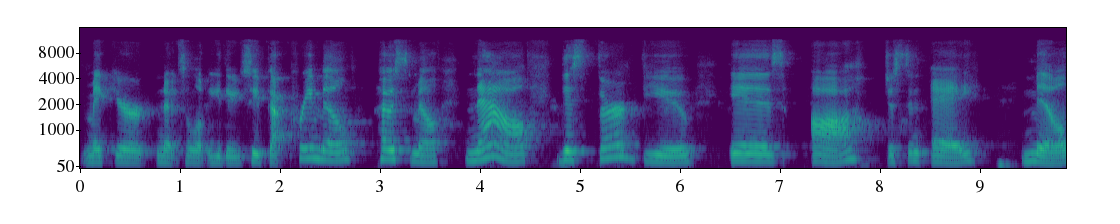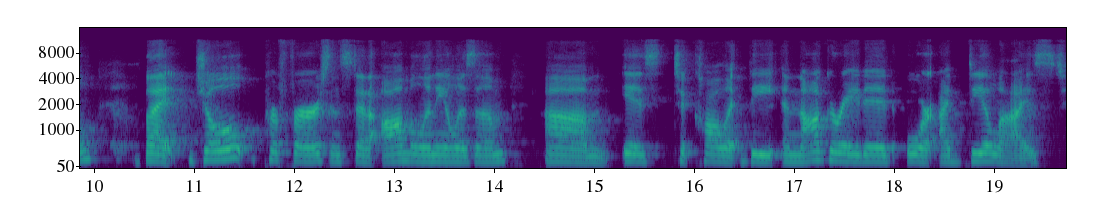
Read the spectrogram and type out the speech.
make your notes a little easier, so you've got pre mill, post mill. Now, this third view is ah, just an A, mill. But Joel prefers instead of ah millennialism, um, is to call it the inaugurated or idealized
